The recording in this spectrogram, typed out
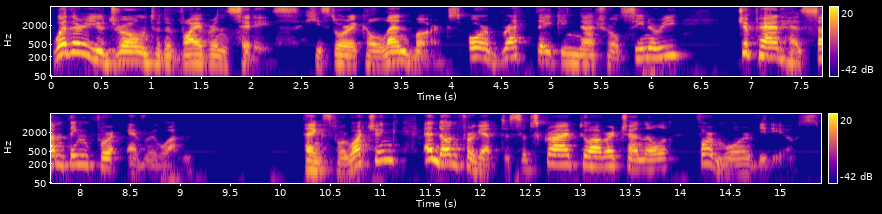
Whether you're drawn to the vibrant cities, historical landmarks, or breathtaking natural scenery, Japan has something for everyone. Thanks for watching and don't forget to subscribe to our channel for more videos.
